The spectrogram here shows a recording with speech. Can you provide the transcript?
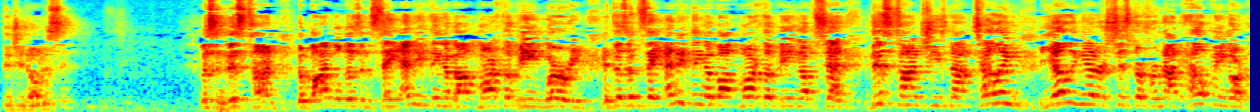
Did you notice it? Listen, this time the Bible doesn't say anything about Martha being worried. It doesn't say anything about Martha being upset. This time she's not telling, yelling at her sister for not helping or,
